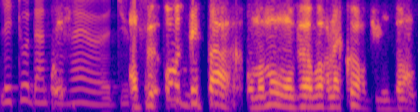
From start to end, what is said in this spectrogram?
les taux d'intérêt euh, du on peut au départ, au moment où on veut avoir l'accord d'une banque,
